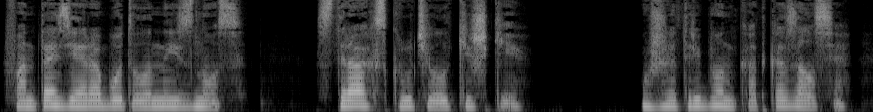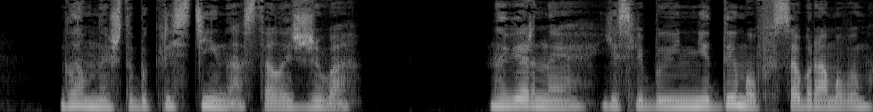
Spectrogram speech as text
Фантазия работала на износ. Страх скручивал кишки. Уже от ребенка отказался. Главное, чтобы Кристина осталась жива. Наверное, если бы не Дымов с Абрамовым,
